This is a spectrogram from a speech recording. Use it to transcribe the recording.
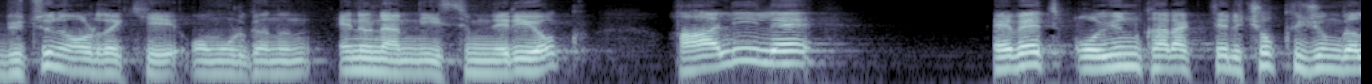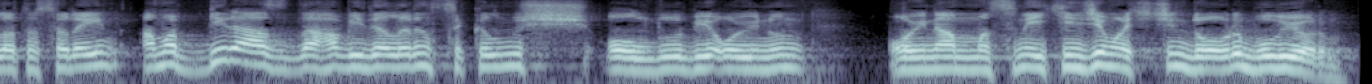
bütün oradaki omurganın en önemli isimleri yok. Haliyle evet oyun karakteri çok hücum Galatasaray'ın ama biraz daha vidaların sıkılmış olduğu bir oyunun oynanmasını ikinci maç için doğru buluyorum.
